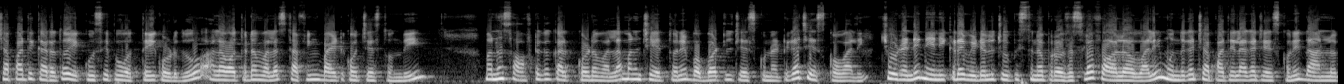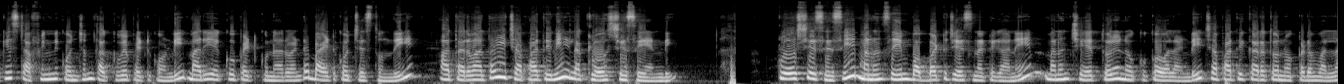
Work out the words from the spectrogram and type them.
చపాతీ కర్రతో ఎక్కువసేపు ఒత్తేయకూడదు. అలా ఒత్తడం వల్ల స్టఫింగ్ బయటకు వచ్చేస్తుంది. మనం సాఫ్ట్గా కలుపుకోవడం వల్ల మనం చేత్తోనే బొబ్బట్లు చేసుకున్నట్టుగా చేసుకోవాలి. చూడండి నేను ఇక్కడ వీడియోలో చూపిస్తున్న ప్రాసెస్లో ఫాలో అవ్వాలి. ముందుగా చపాతీలాగా చేసుకొని దానిలోకి స్టఫింగ్ని కొంచెం తక్కువే పెట్టుకోండి. మరీ ఎక్కువ పెట్టుకున్నారు అంటే బయటకు వచ్చేస్తుంది. ఆ తర్వాత ఈ చపాతీని ఇలా క్లోజ్ చేసేయండి. క్లోజ్ చేసేసి మనం సేమ్ బొబ్బట్టు చేసినట్టుగానే మనం చేత్తోనే నొక్కుకోవాలండి. చపాతీ కర్రతో నొక్కడం వల్ల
